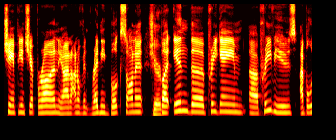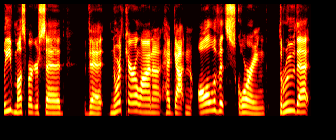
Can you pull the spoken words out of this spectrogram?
championship run. You know, I don't, I don't haven't read any books on it. Sure. But in the pregame uh, previews, I believe Musburger said that North Carolina had gotten all of its scoring through that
